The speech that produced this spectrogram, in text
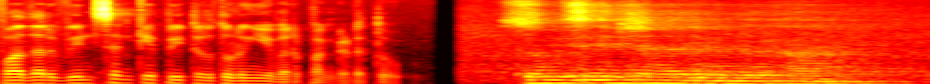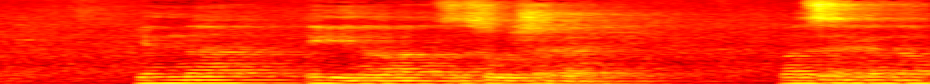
father Vincent K Peter തുടങ്ങിയവർ പങ്കെടുത്തു. സുവിശേഷ എന്ന ഈ നവ ശുശ്രൂഷകർ വചനഗ്രന്ഥം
